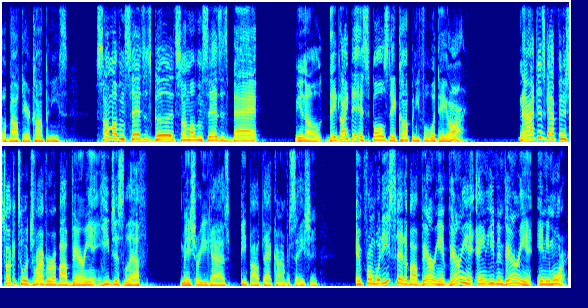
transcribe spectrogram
about their companies. Some of them says it's good, some of them says it's bad. You know, they'd like to expose their company for what they are. Now, I just got finished talking to a driver about Variant. He just left. Make sure you guys peep out that conversation. And from what he said about Variant, Variant ain't even Variant anymore.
